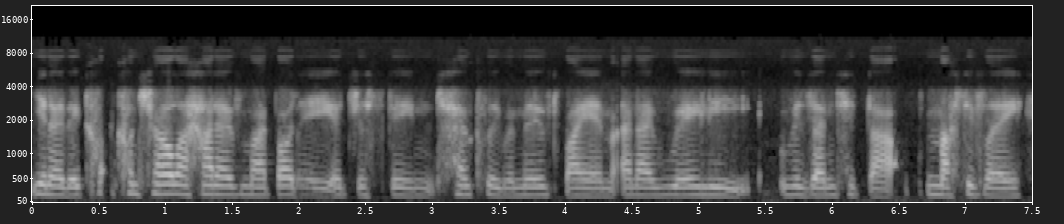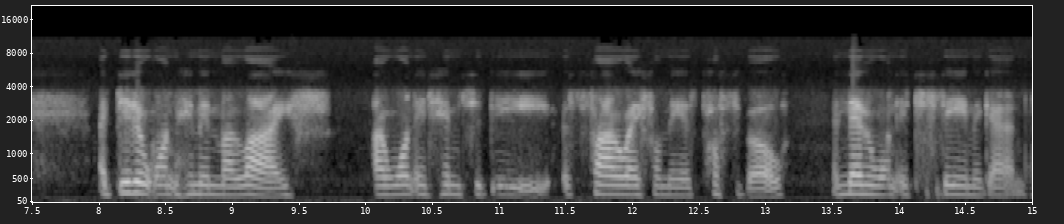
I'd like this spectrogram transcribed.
you know, the c- control I had over my body had just been totally removed by him, and I really resented that massively. I didn't want him in my life. I wanted him to be as far away from me as possible I never wanted to see him again.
